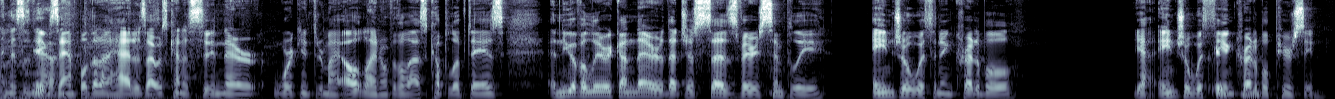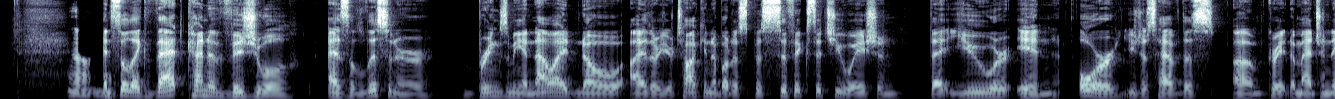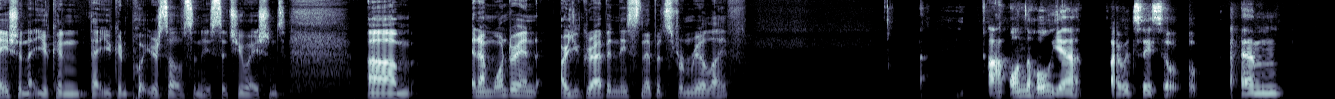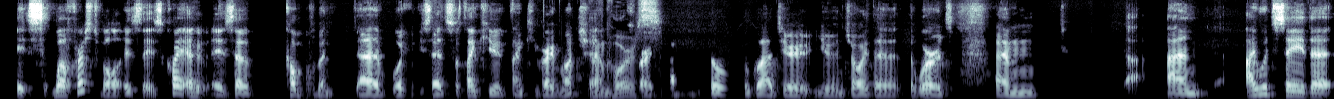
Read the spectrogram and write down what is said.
And this is the Yeah. example that I had as I was kind of sitting there working through my outline over the last couple of days. And you have a lyric on there that just says very simply, Angel with an incredible, yeah, Angel with the incredible piercing. Yeah. And so, like, that kind of visual as a listener brings me and Now I know either you're talking about a specific situation that you were in, or you just have this um, great imagination that you can that you can put yourselves in these situations. Um, and I'm wondering, are you grabbing these snippets from real life? Uh, on the whole, yeah, I would say so. Um, it's well, first of all, it's it's quite a it's a compliment uh, what you said. So thank you, thank you very much. Of Um, course. very- I'm so glad you you enjoy the the words. Um, uh, and I would say that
